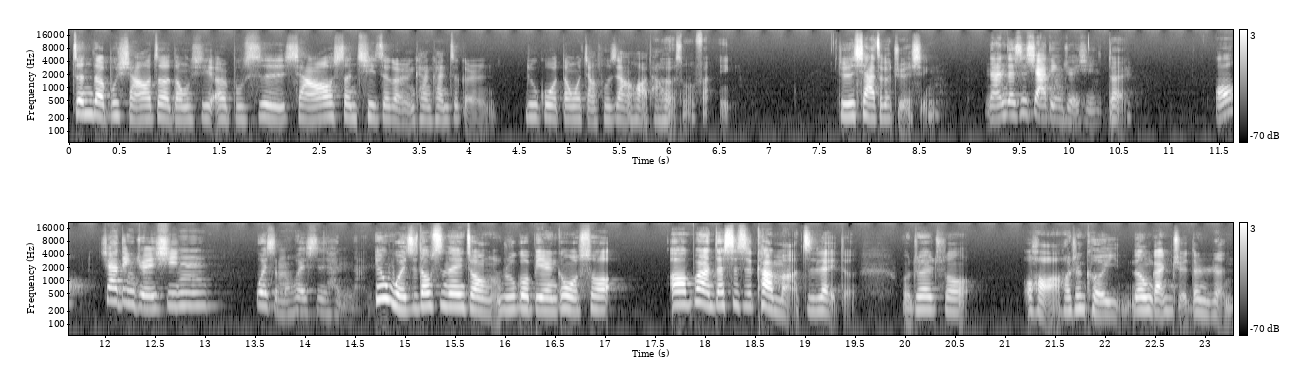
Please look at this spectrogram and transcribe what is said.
真的不想要这个东西，而不是想要生气这个人，看看这个人如果等我讲出这样的话，他会有什么反应，就是下这个决心。难的是下定决心对，哦，下定决心为什么会是很难？因为我一直都是那种，如果别人跟我说，哦，不然再试试看嘛之类的，我就会说，哦，好啊，好像可以那种感觉的人。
